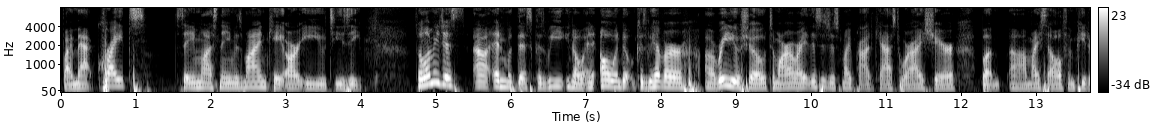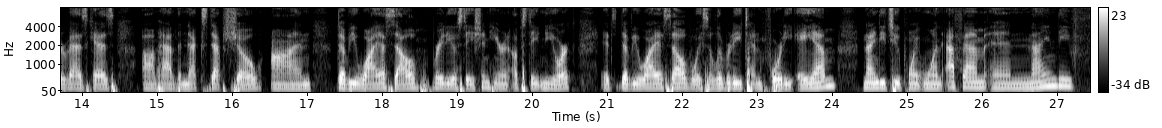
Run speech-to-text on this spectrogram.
by Matt Kreutz same last name as mine, K R E U T Z. So let me just uh, end with this because we, you know, and oh, and because we have our uh, radio show tomorrow, right? This is just my podcast where I share, but uh, myself and Peter Vasquez um, have the Next Step show on WYSL radio station here in upstate New York. It's WYSL Voice of Liberty, 1040 AM, 92.1 FM, and 94.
